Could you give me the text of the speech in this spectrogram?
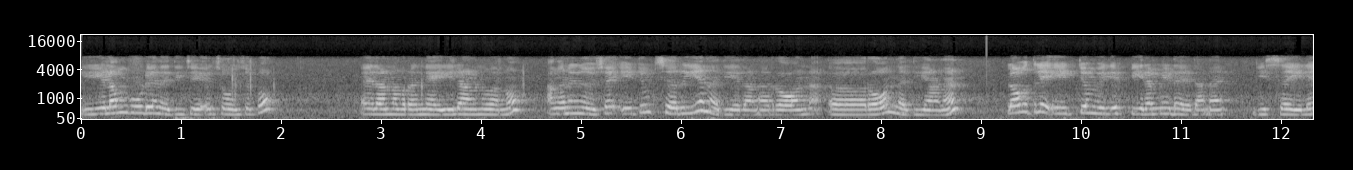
നീളം കൂടിയ നദി ചോദിച്ചപ്പോൾ ഏതാണെന്ന് പറഞ്ഞു നെയിലാണെന്ന് പറഞ്ഞു. അങ്ങനെ ചോദിച്ചാൽ ഏറ്റവും ചെറിയ നദി ഏതാണ്? റോൺ റോൺ നദിയാണ്. ലോകത്തിലെ ഏറ്റവും വലിയ പിരമിഡ് ഏതാണ്? ഗിസയിലെ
